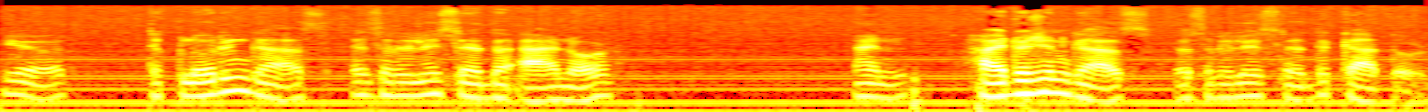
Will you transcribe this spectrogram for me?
Here, the chlorine gas is released at the anode and hydrogen gas is released at the cathode.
